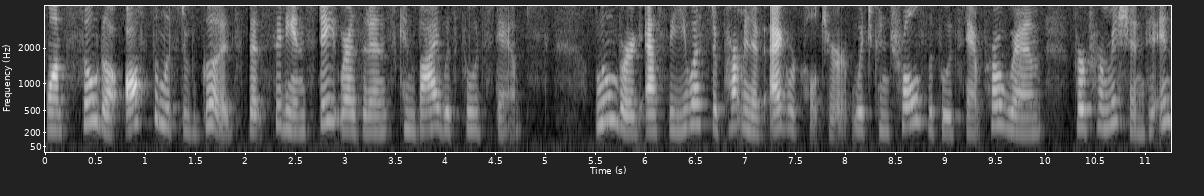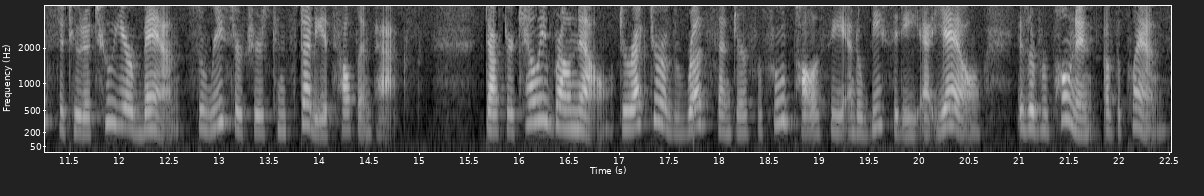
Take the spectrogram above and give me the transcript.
wants soda off the list of goods that city and state residents can buy with food stamps. Bloomberg asked the U.S. Department of Agriculture, which controls the food stamp program, for permission to institute a two-year ban so researchers can study its health impacts. Dr. Kelly Brownell, director of the Rudd Center for Food Policy and Obesity at Yale, is a proponent of the plan.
